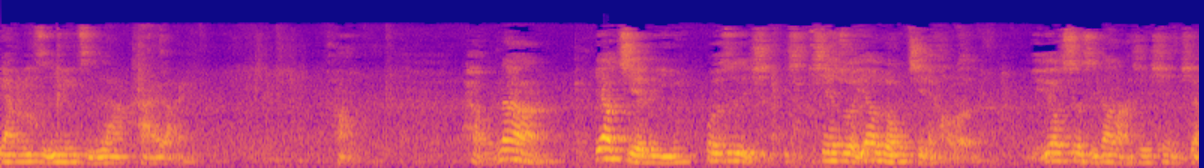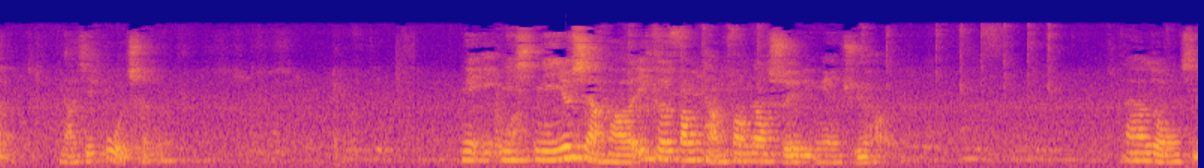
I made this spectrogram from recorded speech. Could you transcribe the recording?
阳离子、阴离子拉开来。好，那要解离或者是先说要溶解好了，要涉及到哪些现象，哪些过程？你你你就想好了，一颗方糖放到水里面去好了，它要溶解，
